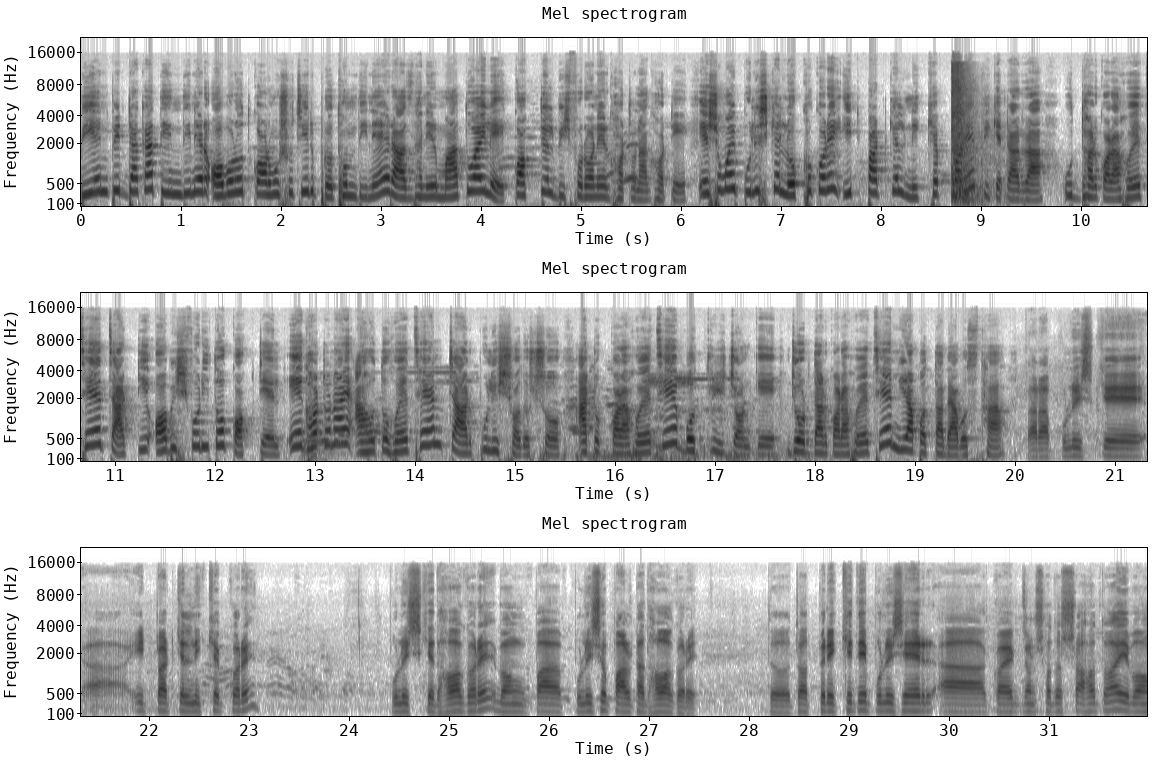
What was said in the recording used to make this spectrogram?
বিএনপির ডাকা তিন দিনের অবরোধ কর্মসূচির প্রথম দিনে রাজধানীর মাতুয়াইলে ককটেল বিস্ফোরণের ঘটনা ঘটে। এ সময় পুলিশকে লক্ষ্য করে ইট পাটকেল নিক্ষেপ করে ক্রিকেটাররা উদ্ধার করা হয়েছে চারটি অবিস্ফোরিত ককটেল। এ ঘটনায় আহত হয়েছেন চার পুলিশ সদস্য। আটক করা হয়েছে বত্রিশ জনকে। জোরদার করা হয়েছে নিরাপত্তা ব্যবস্থা। তারা পুলিশকে আহ, ইটপাটকেল নিক্ষেপ করে পুলিশকে ধাওয়া করে এবং পুলিশও পাল্টা ধাওয়া করে। তো তৎপরিপ্রেক্ষিতে পুলিশের কয়েকজন সদস্য আহত হয় এবং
